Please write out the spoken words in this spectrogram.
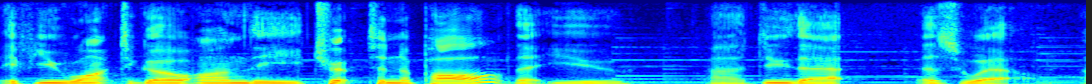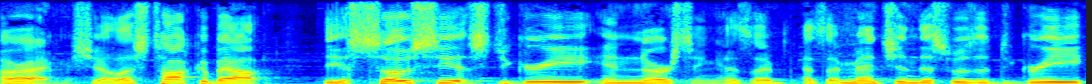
if you want to go on the trip to Nepal, that you uh, do that as well. All right, Michele, let's talk about the associate's degree in nursing. As I, as I mentioned, this was a degree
